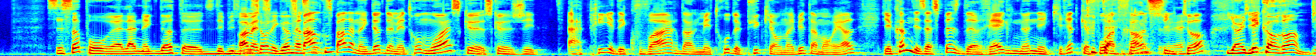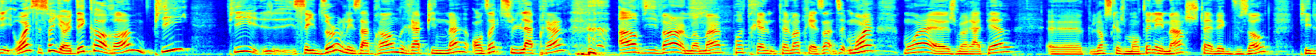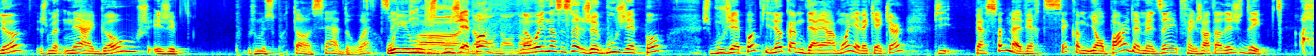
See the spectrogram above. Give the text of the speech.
c'est ça pour euh, l'anecdote euh, du début de Ah, l'émission, les gars. tu Merci parles, beaucoup. tu parles d'anecdotes de métro. Moi, ce que, ce que j'ai appris et découvert dans le métro depuis qu'on habite à Montréal, il y a comme des espèces de règles non écrites qu'il faut apprendre sur le tas. Il y a un décorum. Puis, ouais, c'est ça, il y a un décorum, puis. Puis euh, c'est dur les apprendre rapidement. On dirait que tu l'apprends en vivant un moment pas très, tellement présent. Moi, moi, euh, je me rappelle euh, lorsque je montais les marches, j'étais avec vous autres. Puis là, je me tenais à gauche et j'ai je me suis pas tassé à droite. tu. Oui, oui. je Ah, bougeais non, pas. non, non. oui, non, c'est ça. Je bougeais pas. Je bougeais pas. Puis là, comme derrière moi, il y avait quelqu'un. Puis personne m'avertissait. Comme ils ont peur de me dire. Fait que j'entendais juste des. Tu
